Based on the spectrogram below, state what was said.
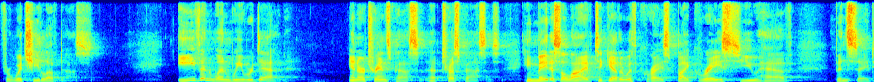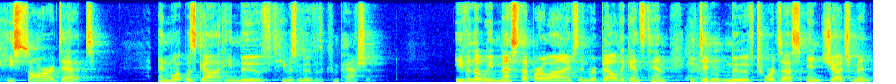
for which he loved us, even when we were dead in our uh, trespasses, he made us alive together with Christ. By grace you have been saved. He saw our debt, and what was God? He moved, he was moved with compassion. Even though we messed up our lives and rebelled against him, he didn't move towards us in judgment,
